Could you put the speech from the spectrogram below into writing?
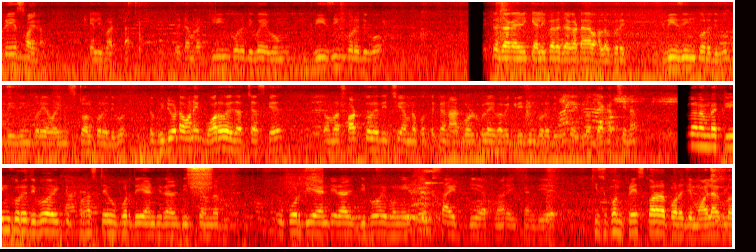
প্রেস হয় না ক্যালিপারটা। তো এটা আমরা ক্লিন করে দিব এবং গ্রিজিং করে দিব। একটা জায়গায় এই ক্যালিপারের জায়গাটা ভালো করে গ্রিজিং করে দিব গ্রিজিং করে আবার ইনস্টল করে দিব। তো ভিডিওটা অনেক বড় হয়ে যাচ্ছে আজকে। তো আমরা শর্ট করে দিচ্ছি, আমরা প্রত্যেকটা নাট বোল্টগুলো এইভাবে গ্রিজিং করে দিব, তো এগুলো দেখাচ্ছি না। এগুলো আমরা ক্লিন করে দিব, এই ফার্স্টে উপর দিয়ে অ্যান্টিরাস দিচ্ছি আমরা। উপর দিয়ে অ্যান্টিরাস দিব এবং এই সাইড দিয়ে আপনার এইখান দিয়ে কিছুক্ষণ প্রেস করার পরে যে ময়লাগুলো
